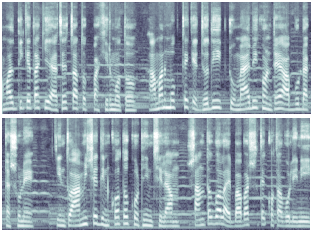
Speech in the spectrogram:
আমার দিকে তাকিয়ে আছে চাতক পাখির মতো। আমার মুখ থেকে যদি একটু মায়াবী কণ্ঠে আব্বু ডাকটা শুনে কিন্তু আমি সেদিন কত কঠিন ছিলাম। শান্ত গলায় বাবার সাথে কথা বলিনি।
